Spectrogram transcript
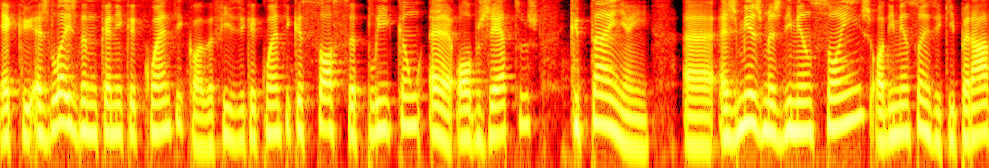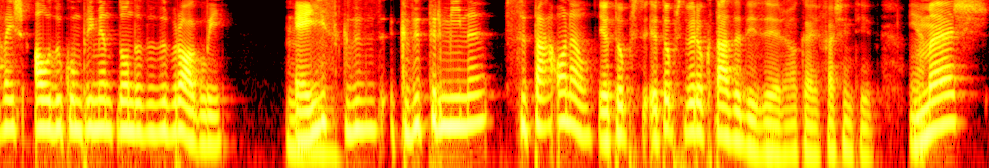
É que as leis da mecânica quântica ou da física quântica só se aplicam a objetos que têm ah, as mesmas dimensões ou dimensões equiparáveis ao do comprimento de onda de de Broglie. É isso que, de- que determina se está ou não. Eu estou a perceber o que estás a dizer, ok, faz sentido. Yeah. Mas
